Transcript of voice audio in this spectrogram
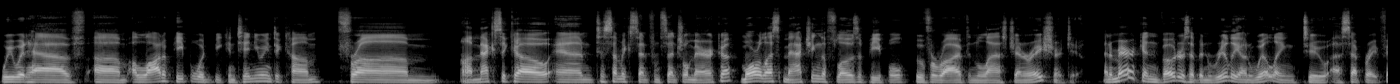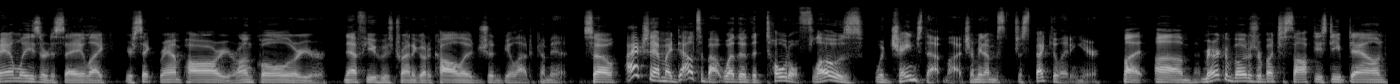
we would have um, a lot of people would be continuing to come from uh, Mexico and to some extent from Central America, more or less matching the flows of people who've arrived in the last generation or two. And American voters have been really unwilling to uh, separate families or to say, like, your sick grandpa or your uncle or your nephew who's trying to go to college shouldn't be allowed to come in. So I actually have my doubts about whether the total flows would change that much. I mean, I'm just speculating here. But um, American voters are a bunch of softies deep down.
